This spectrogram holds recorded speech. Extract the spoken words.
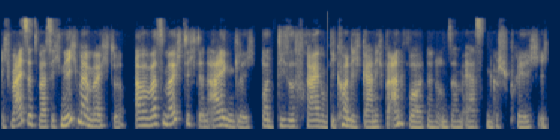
ich weiß jetzt, was ich nicht mehr möchte, aber was möchte ich denn eigentlich? Und diese Frage, die konnte ich gar nicht beantworten in unserem ersten Gespräch. Ich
